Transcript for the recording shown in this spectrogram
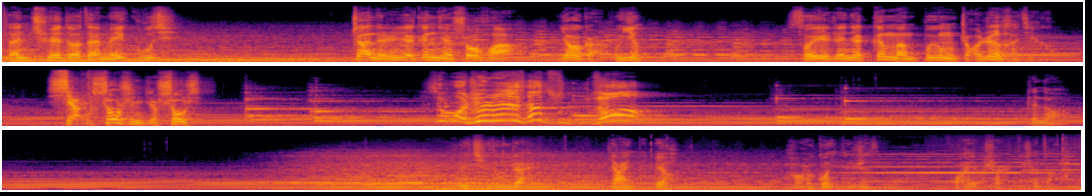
咱缺德在没骨气，站在人家跟前说话腰杆不硬，所以人家根本不用找任何借口，想收拾你就收拾你。这我觉得是他祖宗。振东，回祁东寨押你的镖，好好过你的日子。我还有事儿，先走了。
